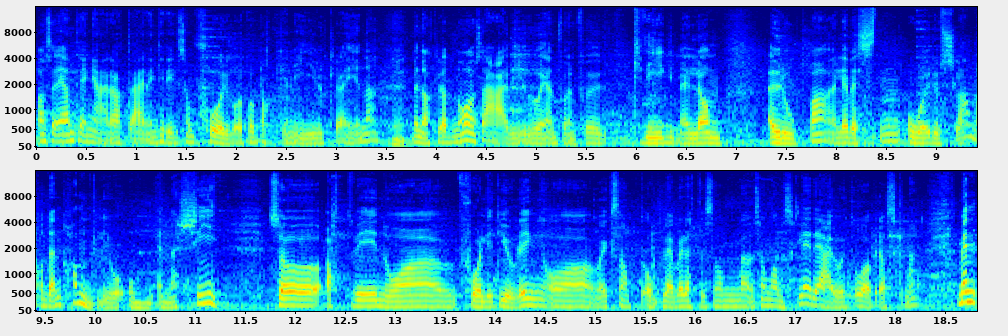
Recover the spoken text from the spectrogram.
Altså Én ting er at det er en krig som foregår på bakken i Ukraina, mm. men akkurat nå så er vi jo i en form for krig mellom Europa, eller Vesten, og Russland. Og den handler jo om energi. Så at vi nå får litt juling og sant, opplever dette som, som, vanskelig, det er jo ikke overraskende. Men,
